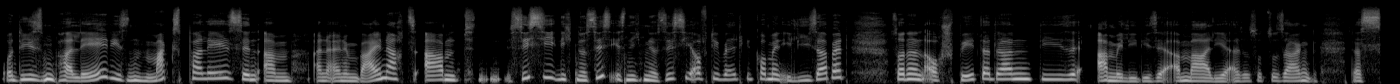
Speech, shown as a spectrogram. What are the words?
Und diesen Palais, diesen Max-Palais, sind ähm, an einem Weihnachtsabend Sissi, nicht nur Sissi, ist nicht nur Sissi auf die Welt gekommen, Elisabeth, sondern auch später dann diese Amelie, diese Amalie, also sozusagen das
